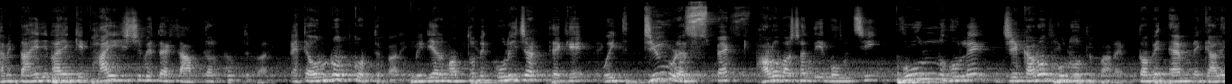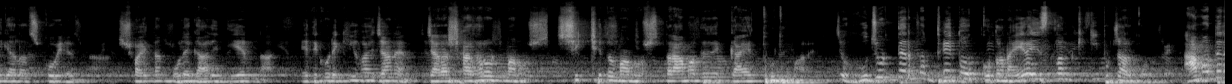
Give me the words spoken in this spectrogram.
আমি তাহিরি ভাইকে ভাই হিসেবে তো একটা আবদার করতে পারি, একটা অনুরোধ করতে পারি। মিডিয়ার মাধ্যমে কলিজার থেকে উইথ ডিউ রেসপেক্ট ভালোবাসা দিয়ে বলছি, ভুল হলে যে কারও ভুল হতে পারে, তবে এমনি গালি গালাজ কইরেন না, শয়তান বলে গালি দিয়েন না। এতে করে কি হয় জানেন? যারা সাধারণ মানুষ, শিক্ষিত মানুষ, তারা আমাদের গায়ে থুতু মারে। যে হুজুরদের মধ্যে তো ঐক্যতা নাই, এরা ইসলামকে কি প্রচার করবে? আমাদের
